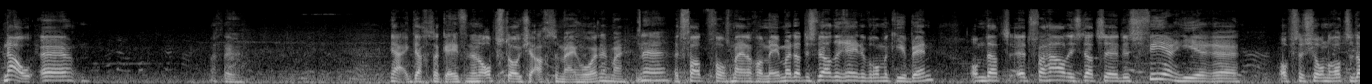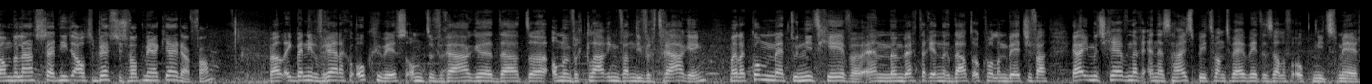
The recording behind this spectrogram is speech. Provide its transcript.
Nou, eh... wacht even. Ja, ik dacht dat ik even een opstootje achter mij hoorde. Maar nee. het valt volgens mij nog wel mee. Maar dat is wel de reden waarom ik hier ben. Omdat het verhaal is dat de sfeer hier op station Rotterdam de laatste tijd niet al te best is. Wat merk jij daarvan? Wel, ik ben hier vrijdag ook geweest om te vragen dat, uh, om een verklaring van die vertraging. Maar dat kon men mij toen niet geven. En men werd er inderdaad ook wel een beetje van... Ja, je moet schrijven naar NS Highspeed, want wij weten zelf ook niets meer.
